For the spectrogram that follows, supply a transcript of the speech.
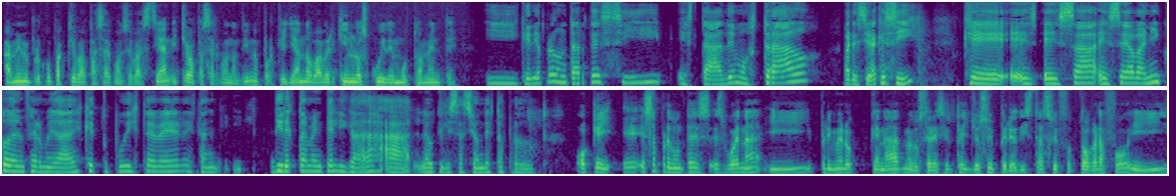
a mí me preocupa qué va a pasar con Sebastián y qué va a pasar con Don Tino, porque ya no va a haber quien los cuide mutuamente. Y quería preguntarte si está demostrado, pareciera que sí, que es, esa, ese abanico de enfermedades que tú pudiste ver están directamente ligadas a la utilización de estos productos. Ok, e, esa pregunta es, es, buena y primero que nada me gustaría decirte, yo soy periodista, soy fotógrafo y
